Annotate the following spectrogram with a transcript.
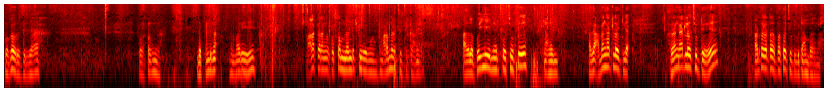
புகை வருது சரியா புகைங்க இந்த பில்லு தான் இந்த மாதிரி மழைக்காரங்க கொத்தமல்லண்டு போய் மறந்து வச்சு வச்சுருக்காங்க. அதில் போய் நெருப்பு வச்சு விட்டு அது அது அவன் காட்டில் வைக்கல. அவன் காட்டில் வச்சு விட்டு அடுத்த கட்ட பற்ற வச்சு விட்டு போயிட்டான் பாருங்கள்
